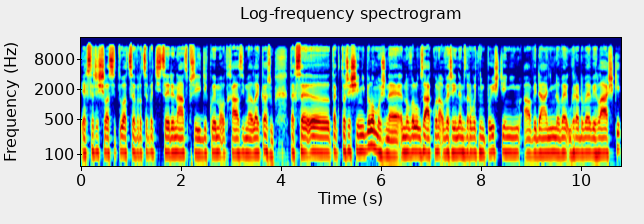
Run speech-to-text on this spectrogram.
jak se řešila situace v roce 2011 při děkujeme, odcházíme lékařů, tak, se, tak to řešení bylo možné novelou zákona o veřejném zdravotním pojištěním a vydáním nové úhradové vyhlášky?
